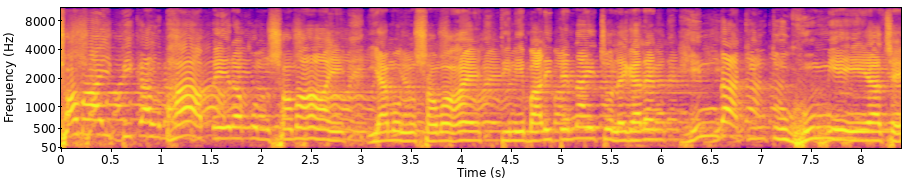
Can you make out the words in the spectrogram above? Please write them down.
সময় বিকাল ভাব, এরকম সময়, এমন সময় তিনি বাড়িতে নাই, চলে গেলেন। হিন্দা কিন্তু ঘুমিয়ে আছে।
